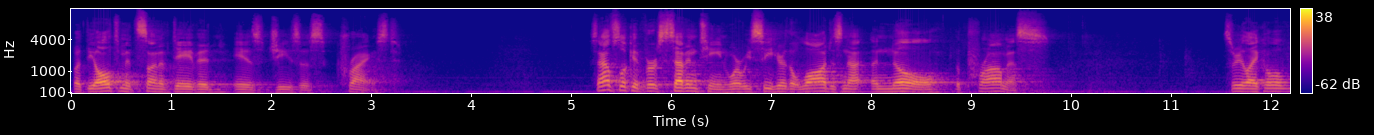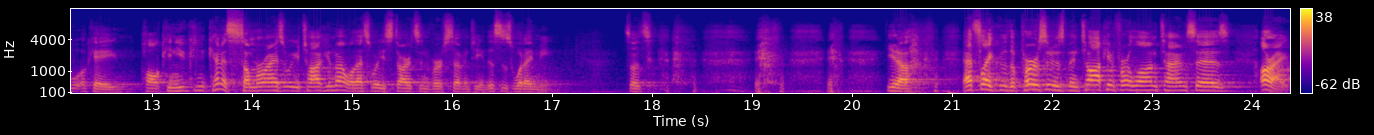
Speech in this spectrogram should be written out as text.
but the ultimate son of David is Jesus Christ. So now let's look at verse 17, where we see here the law does not annul the promise. So you're like, well, okay, Paul, can you can kind of summarize what you're talking about? Well, that's what he starts in verse 17. This is what I mean. So it's, you know, that's like the person who's been talking for a long time says, all right,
